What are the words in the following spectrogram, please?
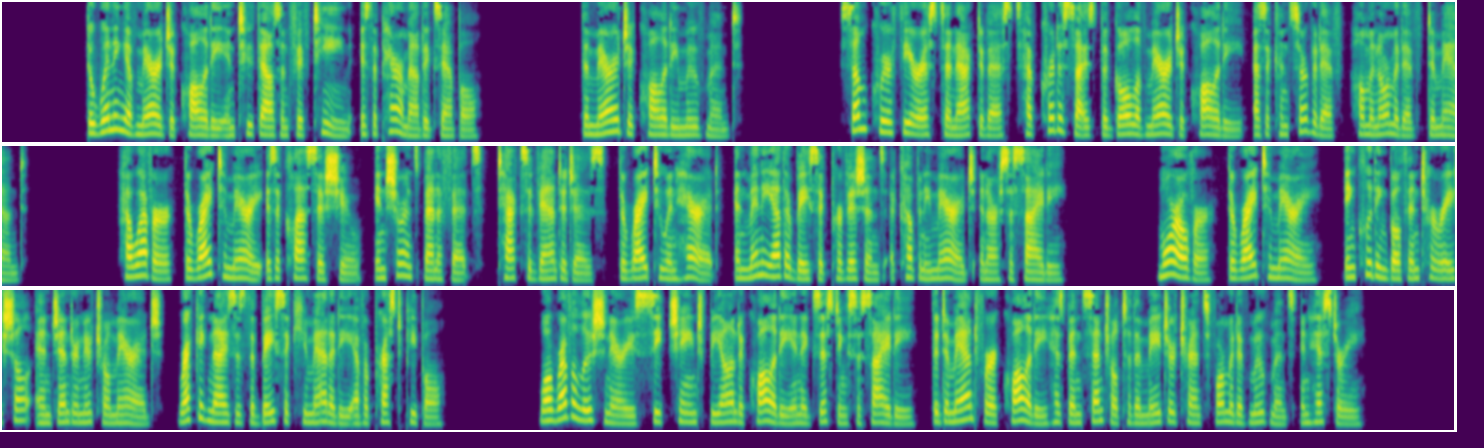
The winning of marriage equality in 2015 is the paramount example. The marriage equality movement. Some queer theorists and activists have criticized the goal of marriage equality as a conservative, homonormative demand. However, the right to marry is a class issue, insurance benefits, tax advantages, the right to inherit, and many other basic provisions accompany marriage in our society. Moreover, the right to marry, including both interracial and gender-neutral marriage, recognizes the basic humanity of oppressed people. While revolutionaries seek change beyond equality in existing society, the demand for equality has been central to the major transformative movements in history.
